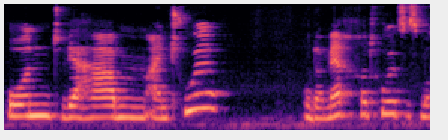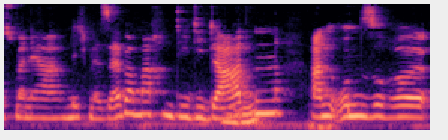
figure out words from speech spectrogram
und wir haben ein Tool oder mehrere Tools, das muss man ja nicht mehr selber machen, die die Daten mhm. an unsere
